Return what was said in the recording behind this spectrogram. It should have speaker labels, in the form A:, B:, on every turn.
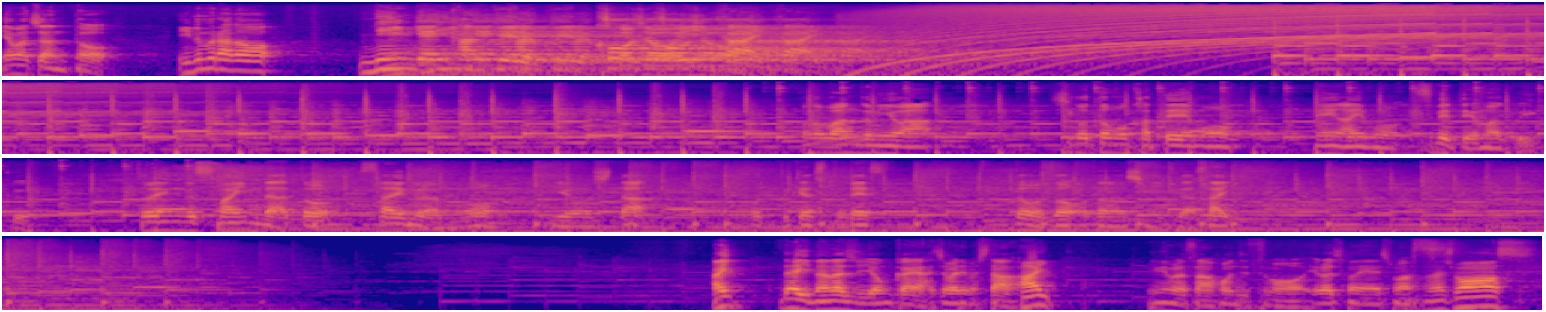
A: 山ちゃんと
B: 犬村の人間関係力向上委員会。
A: この番組は仕事も家庭も恋愛も全てうまくいくストレングスファインダーとサイグラムを利用したポッドキャストです。どうぞお楽しみください第74回始まりました、
B: はい。
A: 犬村さん本日もよろしくお願いします。
B: お願いします。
